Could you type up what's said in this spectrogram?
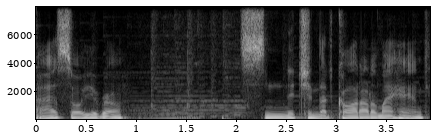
I saw you, bro. Snitching that card out of my hand.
